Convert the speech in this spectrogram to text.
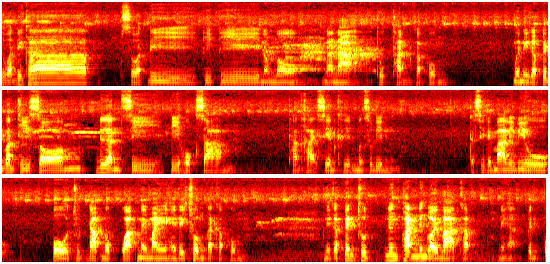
สวัสดีครับ สวัสดีพี่พี่น้องน้องนานาทุกท่านครับผมมื่อนี้ก็เป็นวันที่สองเดือนสี่ปีหกสามทางขายเซียนขืนเมืองสุรินทร์กสิได้มารีวิว โปชุดดักนกกวักใหม่ ๆ ให้ได้ชมกันครับผม นี่ก็เป็นชุด1,100 บาทครับนี่ฮะเป็นโป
